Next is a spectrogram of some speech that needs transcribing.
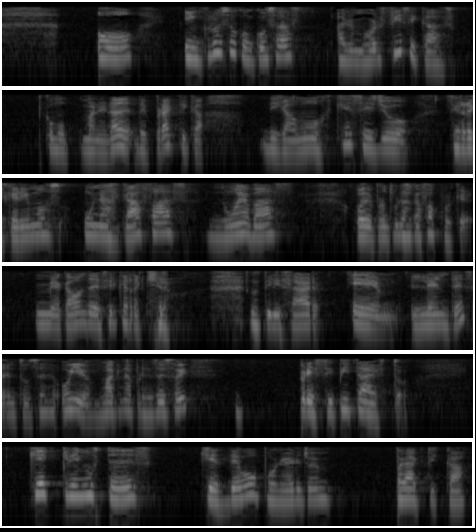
o incluso con cosas a lo mejor físicas, como manera de, práctica. Digamos, qué sé yo, si requerimos unas gafas nuevas, o de pronto unas gafas porque me acaban de decir que requiero utilizar eh, lentes, entonces, oye, magna presencia soy, precipita esto. ¿Qué creen ustedes que debo poner yo en práctica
